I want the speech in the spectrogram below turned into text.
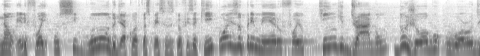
Não, ele foi o segundo de acordo com as pesquisas que eu fiz aqui, pois o primeiro foi o King Dragon do jogo World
